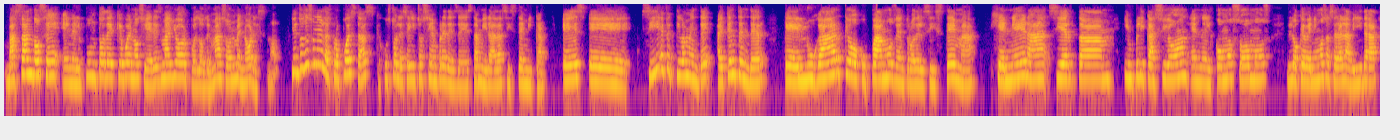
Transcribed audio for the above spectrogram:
basándose en el punto de que, bueno, si eres mayor, pues los demás son menores, ¿no? Y entonces una de las propuestas que justo les he dicho siempre desde esta mirada sistémica es, eh, sí, efectivamente, hay que entender que el lugar que ocupamos dentro del sistema genera cierta implicación en el cómo somos, lo que venimos a hacer en la vida,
